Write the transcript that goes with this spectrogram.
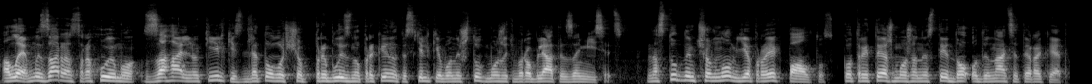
але ми зараз рахуємо загальну кількість для того, щоб приблизно прикинути, скільки вони штук можуть виробляти за місяць. Наступним човном є проєкт Палтус, котрий теж може нести до 11 ракет.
